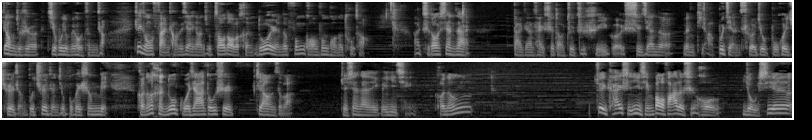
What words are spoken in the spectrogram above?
要么就是几乎就没有增长，这种反常的现象就遭到了很多人的疯狂疯狂的吐槽啊，直到现在。大家才知道，这只是一个时间的问题啊！不检测就不会确诊，不确诊就不会生病。可能很多国家都是这样子吧。就现在的一个疫情，可能最开始疫情爆发的时候，有些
